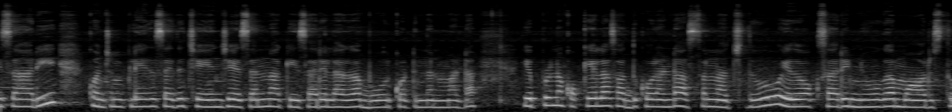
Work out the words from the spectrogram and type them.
ఈసారి కొంచెం ప్లేసెస్ అయితే చేంజ్ చేశాను. నాకు ఈసారి ఇలాగా బోర్ కొట్టిందనమాట ఎప్పుడు నాకు ఒకేలా సర్దుకోవాలంటే అస్సలు నచ్చదు. ఏదో ఒకసారి న్యూగా మారుస్తూ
